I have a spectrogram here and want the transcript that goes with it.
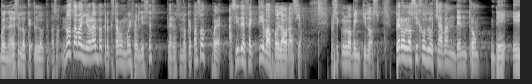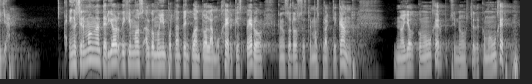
Bueno, eso es lo que, lo que pasó. No estaban llorando, creo que estaban muy felices, pero eso es lo que pasó. Fue así de efectiva fue la oración. Versículo 22. Pero los hijos luchaban dentro de ella. En el sermón anterior dijimos algo muy importante en cuanto a la mujer, que espero que nosotros estemos practicando. No yo como mujer, sino ustedes como mujer.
